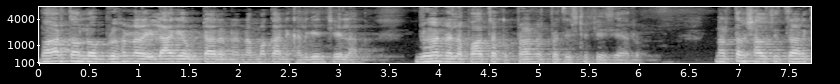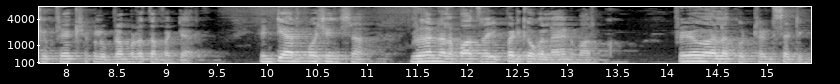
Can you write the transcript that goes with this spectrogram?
భారతంలో బృహన్నలు ఇలాగే ఉంటారన్న నమ్మకాన్ని కలిగించేలా బృహన్నల పాత్రకు ప్రాణ ప్రతిష్ఠ చేశారు. నర్తనశాల చిత్రానికి ప్రేక్షకులు బ్రహ్మరథం పట్టారు. ఎన్టీఆర్ పోషించిన బృహన్నల పాత్ర ఇప్పటికీ ఒక ల్యాండ్ మార్క్. ప్రయోగాలకు ట్రెండ్ సెట్టింగ్.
